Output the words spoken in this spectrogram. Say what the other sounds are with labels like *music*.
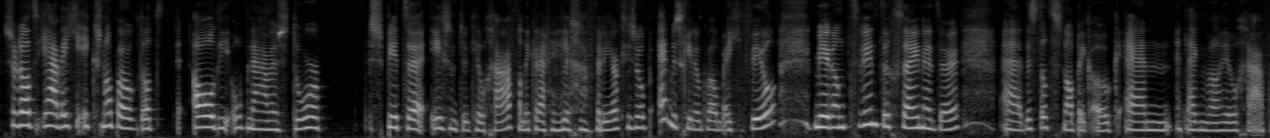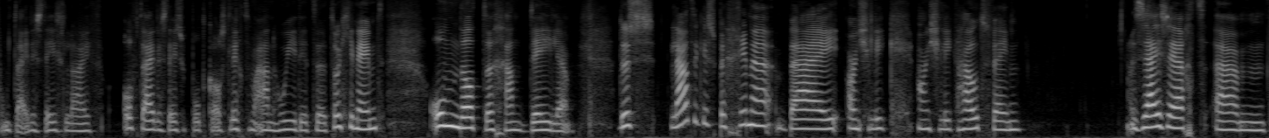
Zodat, ja, weet je, ik snap ook dat al die opnames doorspitten is natuurlijk heel gaaf. Want ik krijg hele gave reacties op. En misschien ook wel een beetje veel. Meer dan twintig zijn het er. Uh, dus dat snap ik ook. En het lijkt me wel heel gaaf om tijdens deze live of tijdens deze podcast, ligt er aan hoe je dit tot je neemt, om dat te gaan delen. Dus laat ik eens beginnen bij Angelique, Angelique Houtveen. Zij zegt, um,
